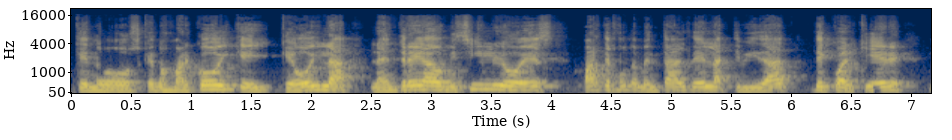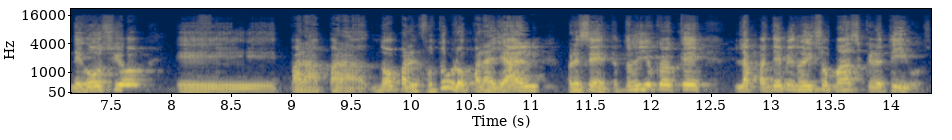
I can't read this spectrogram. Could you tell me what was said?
que nos, que nos marcó y que, que hoy la, la entrega a domicilio es parte fundamental de la actividad de cualquier negocio eh, para, para, no para el futuro, para ya el presente. Entonces yo creo que la pandemia nos hizo más creativos.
